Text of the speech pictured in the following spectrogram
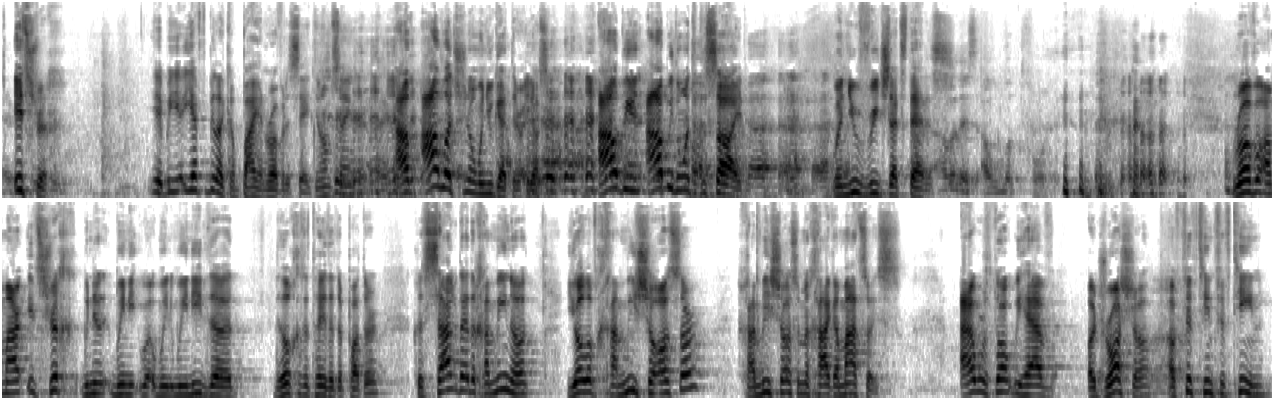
Itzrich. Yeah, but you have to be like Abaye and Rava to say it. You know what I'm saying? I'll, I'll let you know when you get there. Yossi. I'll be I'll be the one to decide when you've reached that How status. about this? I'll look for it. Rava Amar Itzrich. We need we need we, we need the the hilchas to tell you that the putter because sagda the chamina yolav chamisha osar chamisha osar mechag amatzos. I would have thought we have a drasha of fifteen fifteen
